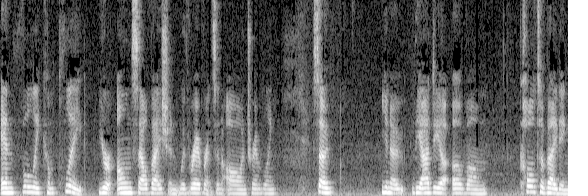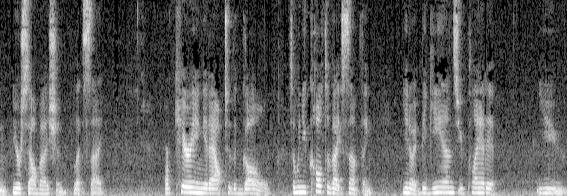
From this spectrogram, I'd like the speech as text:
and fully complete your own salvation with reverence and awe and trembling. So, you know, the idea of um, cultivating your salvation, let's say, or carrying it out to the goal. So when you cultivate something, you know, it begins, you plant it, you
